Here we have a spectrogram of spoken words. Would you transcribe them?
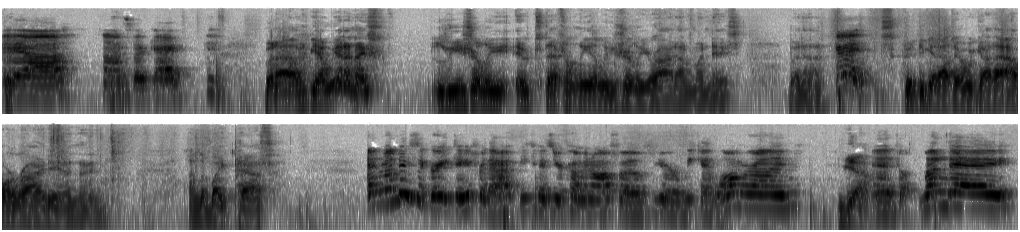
Yeah, that's okay. But uh, yeah, we had a nice leisurely. It's definitely a leisurely ride on Mondays. But uh, Good. it's good to get out there. We got an hour ride in and on the bike path. And Monday's a great day for that because you're coming off of your weekend long run Yeah, and on Monday.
